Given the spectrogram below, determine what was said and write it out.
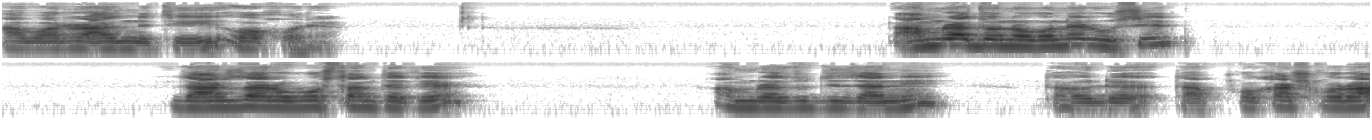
আবার রাজনীতিও করে। আমরা জনগণের উচিত যার যার অবস্থান থেকে আমরা যদি জানি, তাহলে তা প্রকাশ করা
